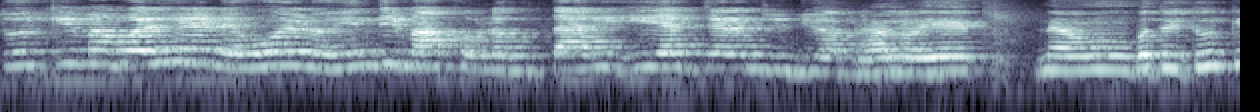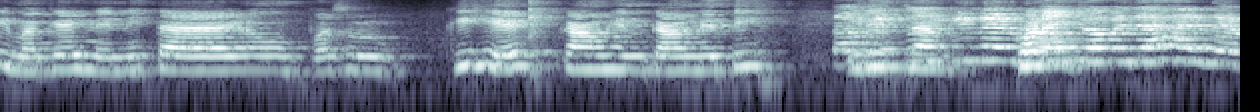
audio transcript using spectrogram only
તુર્કીમાં બોલે હે ને હું એનું હિન્દીમાં આખો વ્લોગ તારી ઈ એક ચેલેન્જ વિડિયો આપણે હાલો એ ને હું બધું તુર્કીમાં કહીને નીતા એનું પાછું કીહે કામ હે ને કામ નેતી એ રીતના તુર્કીના ઘણા video ને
